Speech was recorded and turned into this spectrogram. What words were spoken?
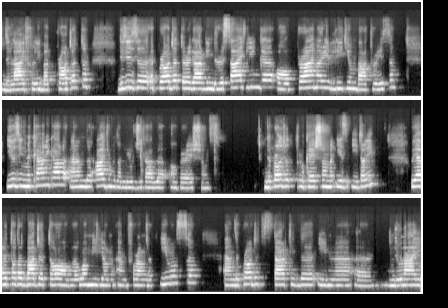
the Life Libat project. This is a, a project regarding the recycling of primary lithium batteries using mechanical and hydrometallurgical operations. The project location is Italy. We have a total budget of 1 million and 400 euros and the project started in, uh, in July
